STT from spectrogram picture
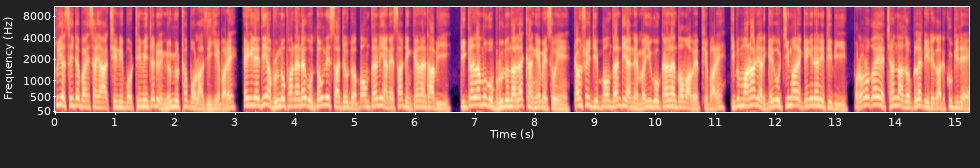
သူ့ရဲ့စိတ်သက်ပိုင်းဆိုင်ရာအခြေအနေပေါ်ထင်မြင်ချက်တွေမျိုးမျိုးထွက်ပေါ်လာစေခဲ့ပါတယ်။အဲဒီလေတင်းကဘရူနိုဖာနန်ဒက်ကို၃နှစ်စာချုပ်တော့ပေါင်တန်းနေရနဲ့စတင်ကမ်းလှမ်းထားပြီးဒီကမ်းလှမ်းမှုကိုဘရူနိုသာလက်ခံခဲ့မယ်ဆိုရင်တောင်းရွှေ့ကြီးပေါင်တန်းတရာနဲ့မန်ယူကိုကမ်းလှမ်းသွားမှာပဲဖြစ်ပါတယ်။ဒီပမာဏတွေကတကယ်ကိုကြီးမားတဲ့ကိန်းဂဏန်းတွေဖြစ်ပြီးဘောလုံးလောကရဲ့ချမ်းသာဆုံးကလပ်တွေကတစ်ခုဖြစ်တဲ့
